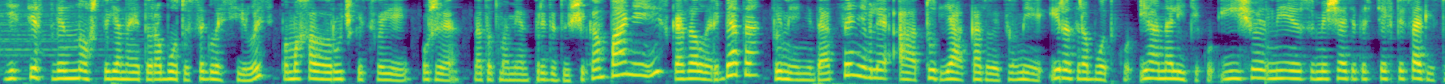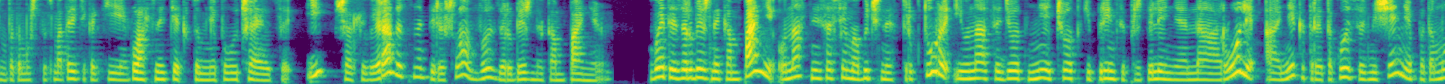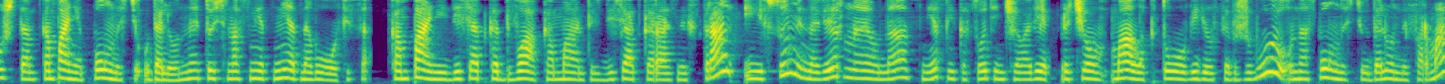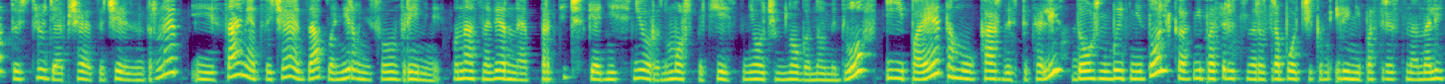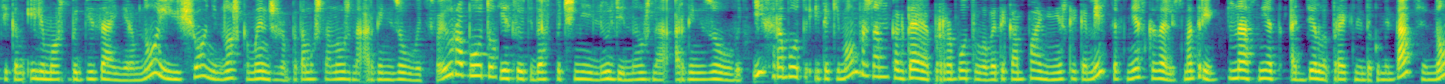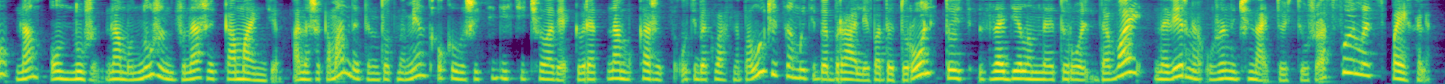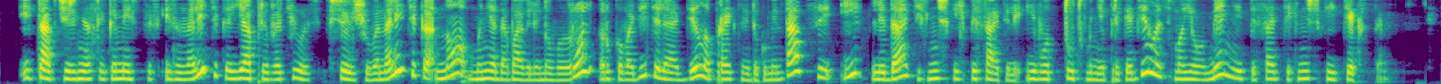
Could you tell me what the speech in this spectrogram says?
Естественно, что я на эту работу согласилась, помахала ручкой своей уже на тот момент предыдущей компании и сказала, ребята, вы меня недооценивали, а тут я, оказывается, умею и разработку, и аналитику, и еще умею совмещать это с техписательством, потому что смотрите, какие классные тексты у меня получаются. И счастливо и радостно перешла в зарубежную компанию. В этой зарубежной компании у нас не совсем обычная структура, и у нас идет не четкий принцип разделения на роли, а некоторое такое совмещение, потому что компания полностью удаленная, то есть у нас нет ни одного офиса. В компании десятка-два команд из десятка разных стран, и в сумме, наверное, у нас несколько сотен человек. Причем мало кто виделся вживую, у нас полностью удаленный формат, то есть люди общаются через интернет и сами отвечают за планирование своего времени. У нас, наверное, практически одни сеньоры, ну, может быть, есть не очень много, но медлов, и поэтому каждый специалист должен быть не только непосредственно разработчиком или непосредственно аналитиком или, может быть, дизайнером, но и еще немножко менеджером, потому что нужно организовывать свою работу. Если у тебя в подчинении люди, нужно организовывать их работу. И таким образом, когда я проработала в этой компании несколько месяцев, мне сказали, смотри, у нас нет отдела проектной документации, но нам он нужен. Нам он нужен в нашей команде. А наша команда это на тот момент около 60 человек. Говорят, нам кажется, у тебя классно получится, мы тебя брали под эту роль, то есть с заделом на эту роль, давай, наверное, уже начинать. То есть ты уже освоилась, поехали. И так, через несколько месяцев из аналитика я превратилась все еще в аналитика, но мне добавили новую роль руководителя отдела проектной документации и лида технических писателей. И вот тут мне пригодилось мое умение писать технические тексты.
